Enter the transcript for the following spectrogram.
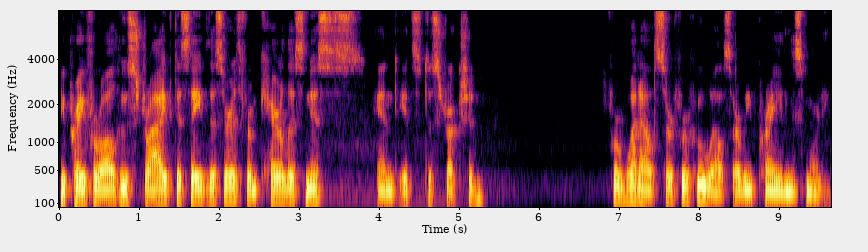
We pray for all who strive to save this earth from carelessness and its destruction. For what else or for who else are we praying this morning?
